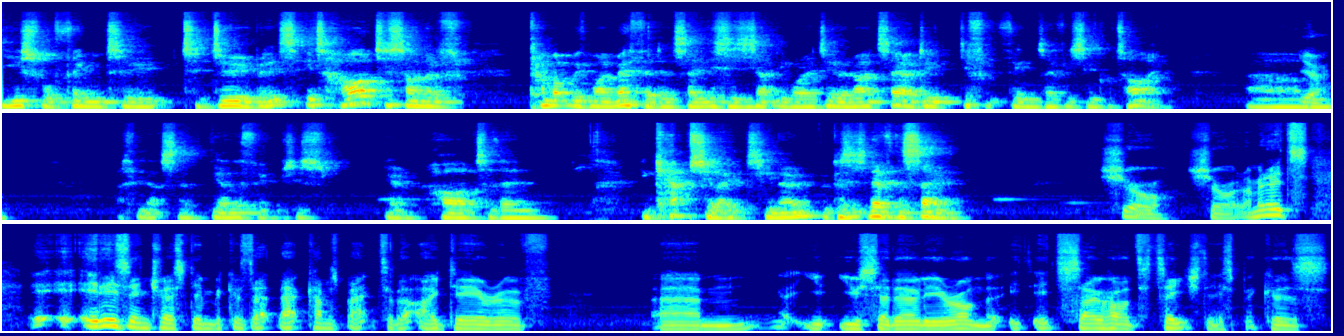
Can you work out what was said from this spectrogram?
useful thing to to do. But it's it's hard to sort of come up with my method and say this is exactly what I do. And I'd say I do different things every single time. Um, yeah, I think that's the, the other thing, which is you know hard to then encapsulate. You know, because it's never the same. Sure, sure. I mean, it's it, it is interesting because that that comes back to the idea of um, you, you, said earlier on that it, it's so hard to teach this because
